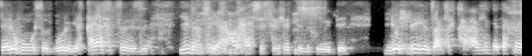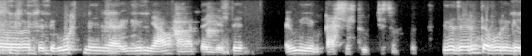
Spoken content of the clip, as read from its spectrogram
зарим хүмүүс бол бүр ингээ гайхацсан байсан. Энэ одоо ямар хайшаа солиотой нөхөр үү те. Ингээл нэг юм зарлах хаарлан ингээ дахиад ороод байдаг. Өөрт нь ер нь ямар хамаатай ингээ те. Аюу юм гайшилт төвчсэн. Тэгээ заримдаа бүр ингээ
